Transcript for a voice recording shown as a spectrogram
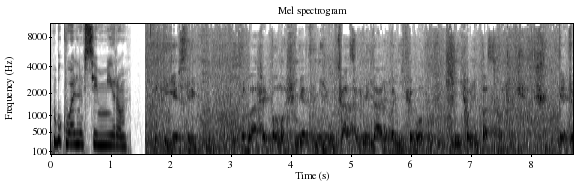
буквально всем миром если вашей помощи нет, ни участок не дали бы, ничего, ничего не построить. Это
